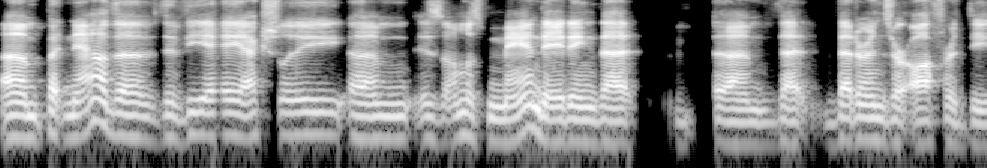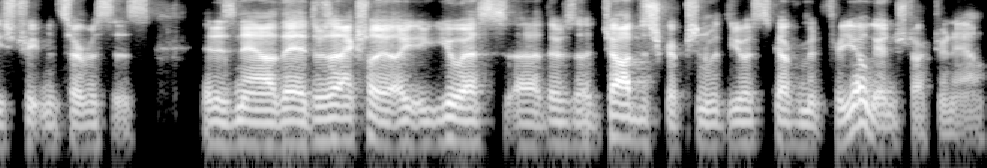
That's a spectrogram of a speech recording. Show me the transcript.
um, but now the the VA actually um, is almost mandating that um, that veterans are offered these treatment services. It is now they, there's actually a U.S. Uh, there's a job description with the U.S. government for yoga instructor now,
